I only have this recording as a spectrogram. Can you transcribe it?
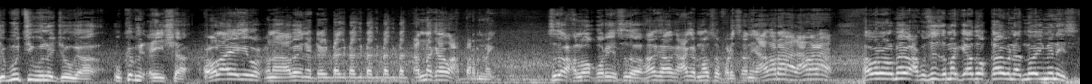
jabuuti wuuna joogaa uu ka miciishaa. Xoolaayagiiba cunaa habeena dhag dhag dhag dhag dhag dhag annagaa wax barnay. Sida wax loo qoriyo sida halka halka xagga noo soo fadhiisanaya habaraal habaraal habaraal may wax ku siisa markii adoo qaawan aad noo imanaysa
